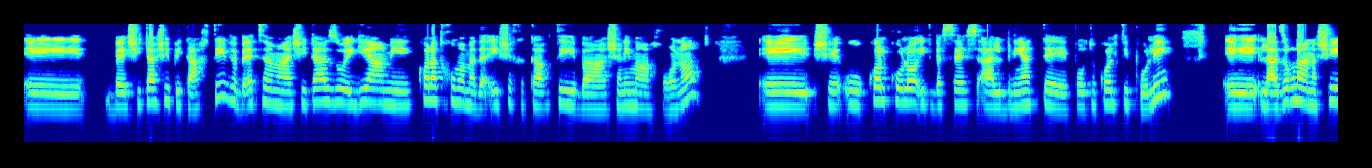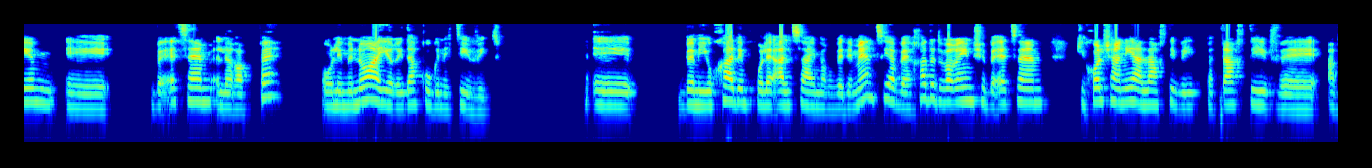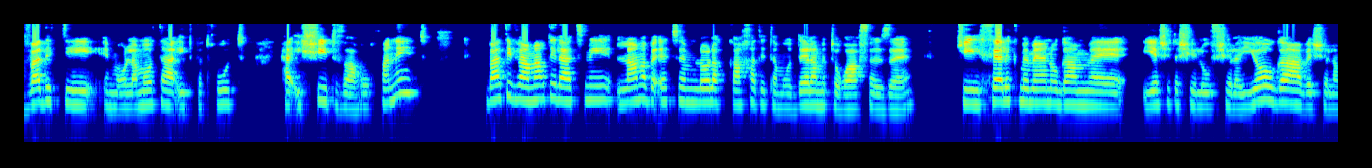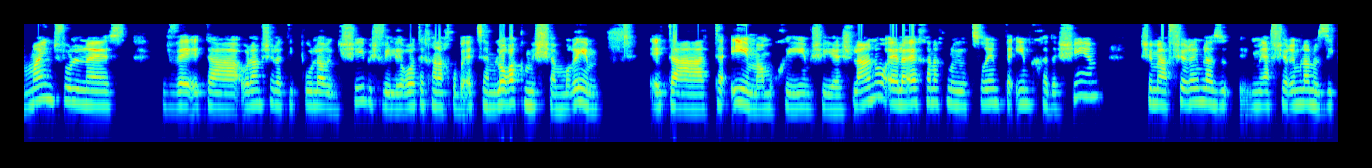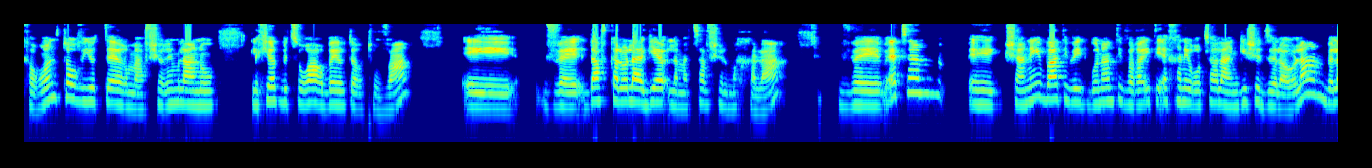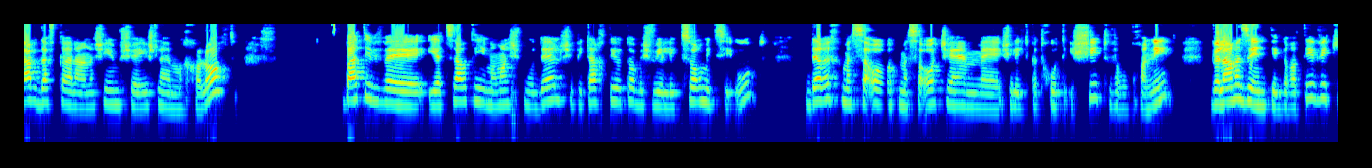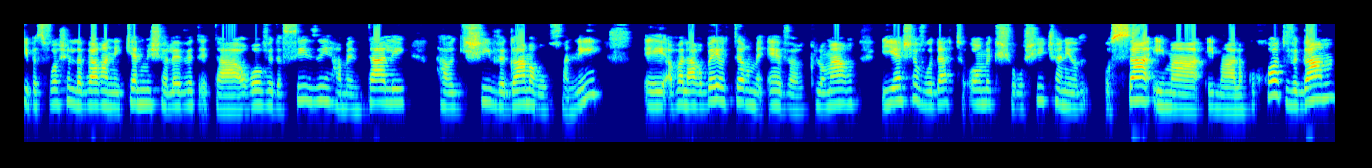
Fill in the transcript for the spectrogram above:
אה, בשיטה שפיתחתי, ובעצם השיטה הזו הגיעה מכל התחום המדעי שחקרתי בשנים האחרונות, שהוא כל כולו התבסס על בניית פרוטוקול טיפולי, לעזור לאנשים בעצם לרפא או למנוע ירידה קוגניטיבית. במיוחד עם חולי אלצהיימר ודמנציה ואחד הדברים שבעצם ככל שאני הלכתי והתפתחתי ועבדתי עם עולמות ההתפתחות האישית והרוחנית באתי ואמרתי לעצמי למה בעצם לא לקחת את המודל המטורף הזה? כי חלק ממנו גם uh, יש את השילוב של היוגה ושל המיינדפולנס ואת העולם של הטיפול הרגשי בשביל לראות איך אנחנו בעצם לא רק משמרים את התאים המוחיים שיש לנו אלא איך אנחנו יוצרים תאים חדשים שמאפשרים. לנו זיכרון טוב יותר, מאפשרים לנו לחיות בצורה הרבה יותר טובה אה, ודווקא לא להגיע למצב של מחלה ובעצם אה, כשאני באתי והתבוננתי וראיתי איך אני רוצה להנגיש את זה לעולם ולאו דווקא לאנשים שיש להם מחלות באתי ויצרתי ממש מודל שפיתחתי אותו בשביל ליצור מציאות דרך מסעות, מסעות שהם אה, של התפתחות אישית ורוחנית ולמה זה אינטגרטיבי? כי בסופו של דבר אני כן משלבת את הרובד הפיזי, המנטלי, הרגשי וגם הרוחני אה, אבל הרבה יותר מעבר, כלומר יש עבודת עומק שורשית שאני עושה עם, ה, עם הלקוחות וגם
